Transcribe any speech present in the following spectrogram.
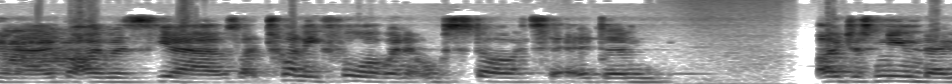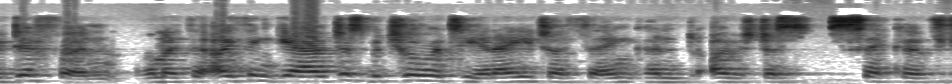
You know, but I was, yeah, I was like 24 when it all started and I just knew no different. And I, th- I think, yeah, just maturity and age, I think. And I was just sick of,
